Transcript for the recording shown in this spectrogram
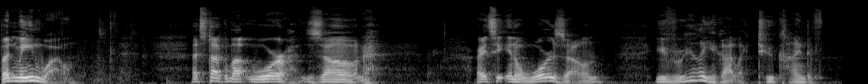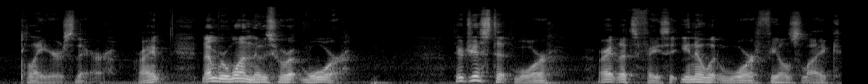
But meanwhile, let's talk about War Zone right? See, in a war zone, you've really got like two kind of players there, right? Number one, those who are at war. They're just at war, right? Let's face it. You know what war feels like.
